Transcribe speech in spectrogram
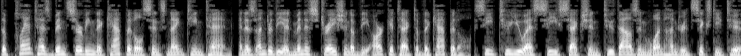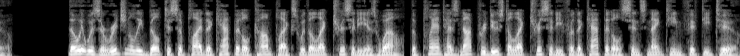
The plant has been serving the Capitol since 1910, and is under the administration of the Architect of the Capitol see 2 U.S.C. Section 2162. Though it was originally built to supply the Capitol complex with electricity as well, the plant has not produced electricity for the Capitol since 1952.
